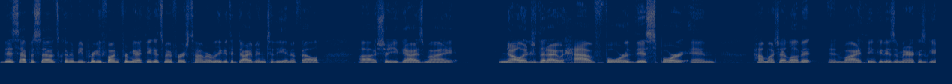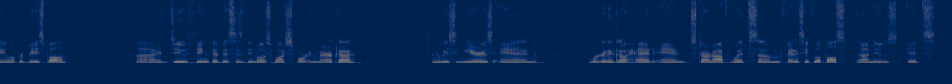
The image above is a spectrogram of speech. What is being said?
this episode's going to be pretty fun for me. I think it's my first time I really get to dive into the NFL, uh, show you guys my knowledge that I have for this sport and how much I love it and why I think it is America's game over baseball. I do think that this is the most watched sport in America in recent years, and we're gonna go ahead and start off with some fantasy football uh, news. It's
